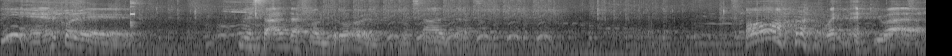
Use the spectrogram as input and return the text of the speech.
Miércoles. Me saltas, control. Me saltas. Oh, buena esquivada.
